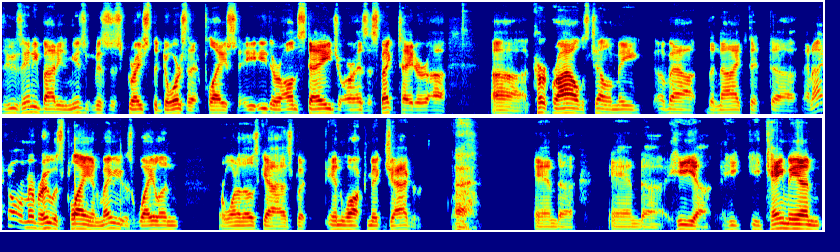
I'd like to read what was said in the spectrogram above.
who's anybody in the music business graced the doors of that place, either on stage or as a spectator. Uh, uh, Kurt Ryle was telling me about the night that, uh, and I don't remember who was playing. Maybe it was Waylon or one of those guys, but in walked Mick Jagger, Ah. and uh, and uh, he uh, he he came in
